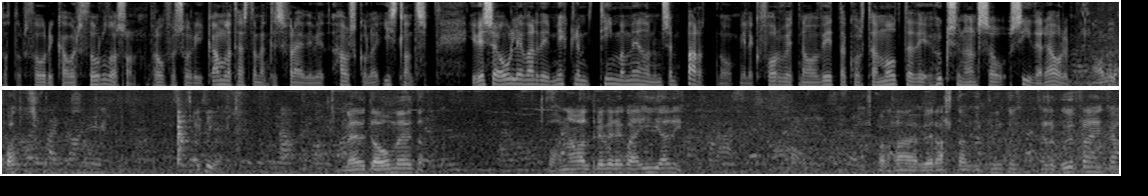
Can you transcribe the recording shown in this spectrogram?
dr. Þóri Káir Þórðarsson, prófessor í Gamla testamentisfræði við Háskóla Íslands. Ég vissi að Óli varði miklum tíma með honum sem barn og mér legg forvitna á að vita hvort það mótaði hugsun hans á síðari árum. Alveg bort, sko. Algjörlega. Með þetta og með þetta. Og hann hafa aldrei verið eitthvað í að því. Bara það vera alltaf í kringum þessa guðfræðinga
